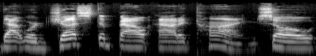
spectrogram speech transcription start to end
that we're just about out of time. So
